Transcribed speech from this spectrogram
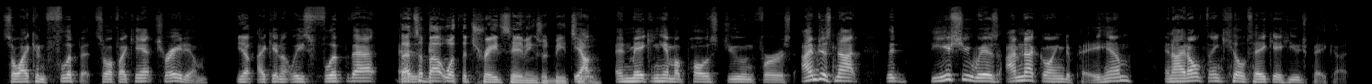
So I can flip it. So if I can't trade him, Yep. I can at least flip that. That's as- about what the trade savings would be too. Yep, and making him a post June first. I'm just not the the issue is I'm not going to pay him, and I don't think he'll take a huge pay cut.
